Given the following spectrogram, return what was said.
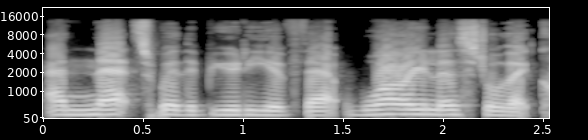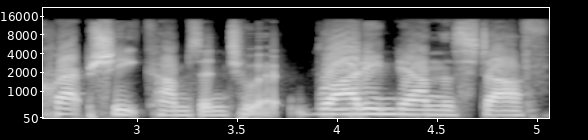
And that's where the beauty of that worry list or that crap sheet comes into it. Writing down the stuff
